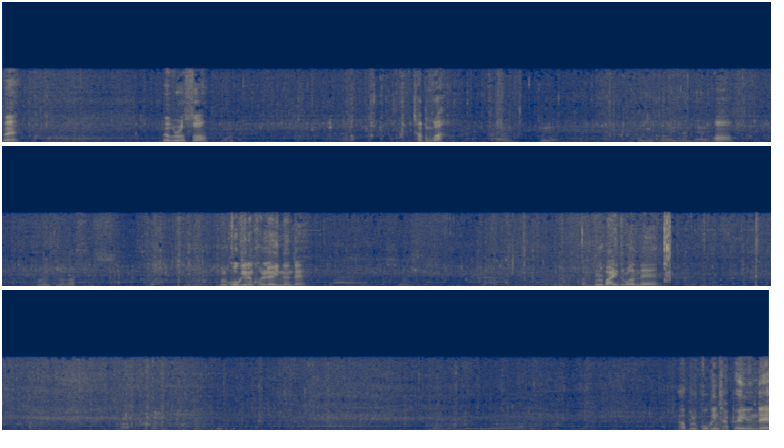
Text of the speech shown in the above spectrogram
왜? 왜 불렀어? 잡은 거야? 아니 걸려 물고기 걸어 있는데 어 돌에 들어갔어. 물고기는 걸려 있는데 아, 물 많이 들어왔네 아 물고기는 잡혀 있는데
